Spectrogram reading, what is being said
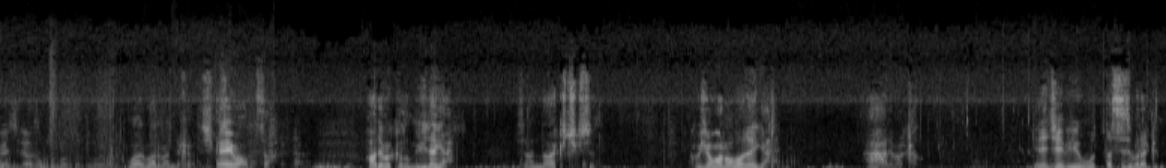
Belki lazım oturdu vay vay. Var var bende kardeşim. Eyvallah sağ. ol. Hadi bakalım büyü de gel. Sen daha küçüksün. Kocaman ol oraya gel. Hadi bakalım. Geleceğe bir umutla sizi bırakın.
